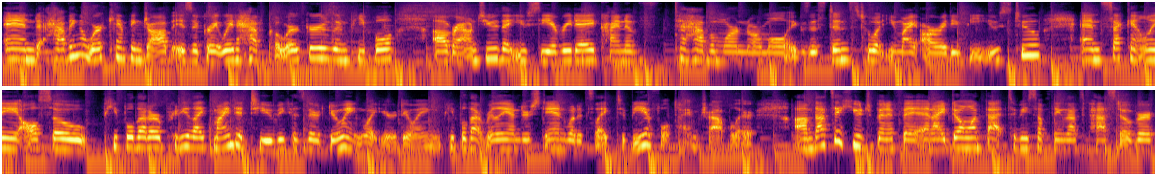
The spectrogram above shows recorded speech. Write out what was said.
And having a work camping job is a great way to have coworkers and people around you that you see every day kind of to have a more normal existence to what you might already be used to. And secondly, also people that are pretty like minded to you because they're doing what you're doing, people that really understand what it's like to be a full time traveler. Um, that's a huge benefit, and I don't want that to be something that's passed over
